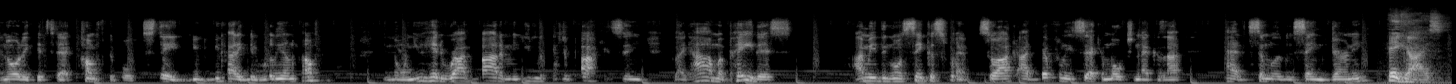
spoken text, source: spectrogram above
in order to get to that comfortable state, you you got to get really uncomfortable. You know, when you hit rock bottom and you look at your pockets and like, how am I gonna pay this? I'm either gonna sink or swim. So I, I definitely second motion that because I had similar the same journey. Hey guys,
